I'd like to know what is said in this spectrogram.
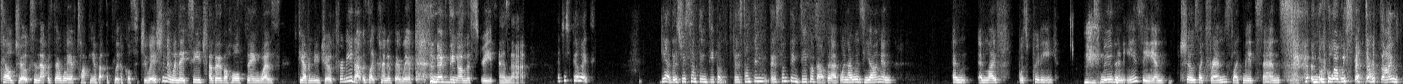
tell jokes. And that was their way of talking about the political situation. And when they'd see each other, the whole thing was, do you have a new joke for me? That was like kind of their way of connecting mm-hmm. on the street. And uh, I just feel like yeah there's just something deep of there's something there's something deep about that when i was young and and and life was pretty smooth and easy and shows like friends like made sense and what we spent our time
